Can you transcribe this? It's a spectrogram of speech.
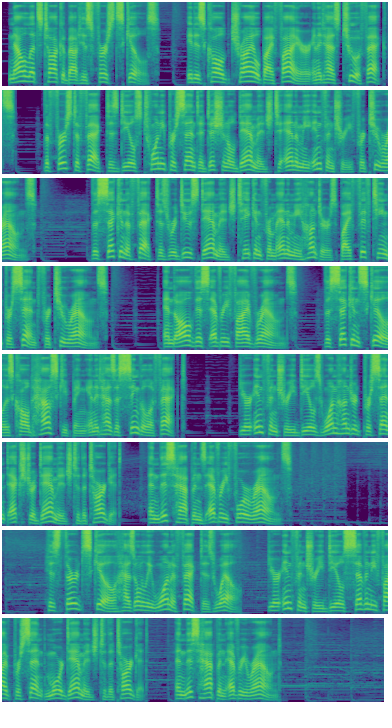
Now let's talk about his first skills. It is called Trial by Fire and it has two effects. The first effect is deals 20% additional damage to enemy infantry for 2 rounds. The second effect is reduce damage taken from enemy hunters by 15% for 2 rounds. And all this every 5 rounds. The second skill is called Housekeeping and it has a single effect. Your infantry deals 100% extra damage to the target and this happens every 4 rounds. His third skill has only one effect as well. Your infantry deals 75% more damage to the target, and this happen every round.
